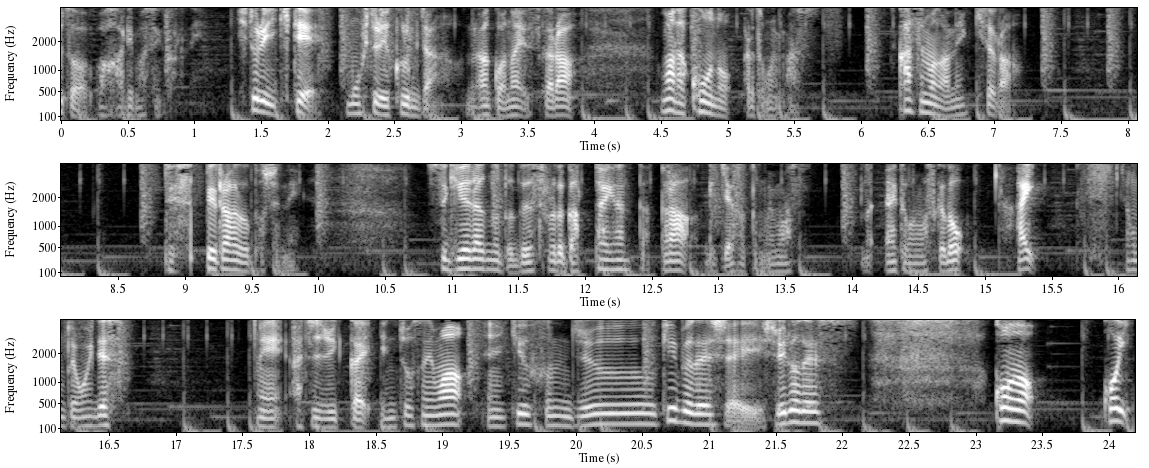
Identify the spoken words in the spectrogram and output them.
人とは分かりませんからね。一人来て、もう一人来るみたいな、なくはないですから、まだ河野あると思います。カズマがね、来たら、デスペラードとしてね、杉浦軍とデスプロード合体なんてあったら、激安だと思います。ないと思いますけど、はい。本当に終わりです。えー、81回延長戦は、えー、9分19秒で試合終了です。この、来い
